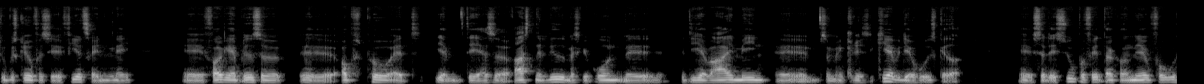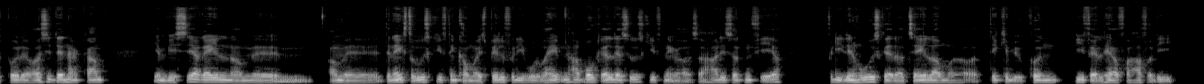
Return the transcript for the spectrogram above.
du beskriver fra serie 4-træningen af. Øh, folk er blevet så øh, ops på, at jamen, det er altså resten af livet, man skal gå rundt med, med de her varige men, øh, som man kan risikere ved de her hovedskader. Øh, så det er super fedt, der er kommet mere fokus på det, også i den her kamp. Jamen, vi ser reglen om, øh, om øh, den ekstra udskiftning kommer i spil, fordi Wolverhampton har brugt alle deres udskiftninger, og så har de så den fjerde, fordi det er en hovedskade, der er tale om, og det kan vi jo kun bifalde herfra, fordi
